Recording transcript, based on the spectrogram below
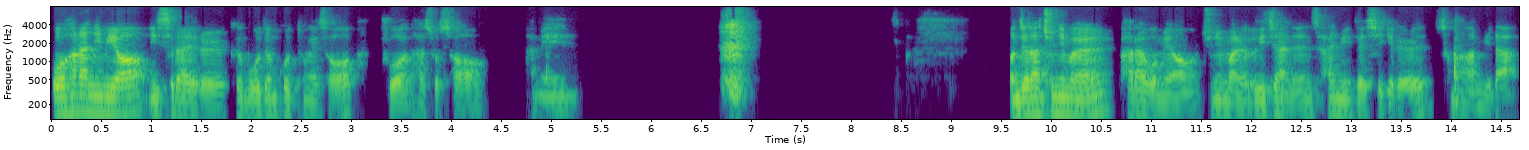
오 하나님이여 이스라엘을 그 모든 고통에서 구원하소서. 아멘. 언제나 주님을 바라보며 주님만을 의지하는 삶이 되시기를 소망합니다.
